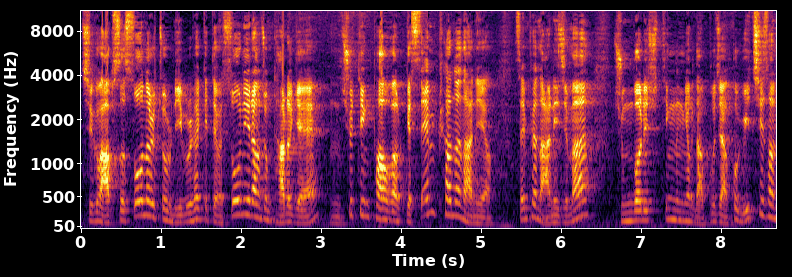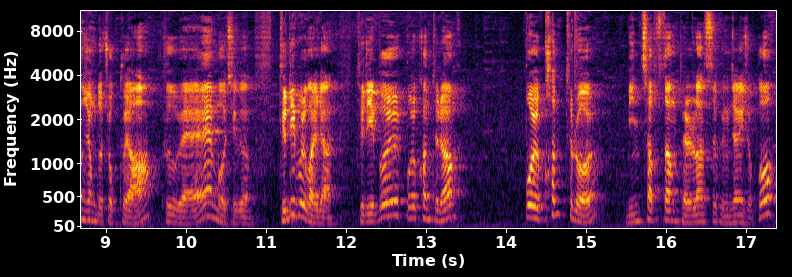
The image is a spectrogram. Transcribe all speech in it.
지금 앞서 쏜을 좀 리뷰를 했기 때문에 쏜이랑 좀 다르게 음, 슈팅 파워가 그렇게 센 편은 아니에요. 센 편은 아니지만 중거리 슈팅 능력 나쁘지 않고 위치 선정도 좋고요. 그 외에 뭐 지금 드리블 관련 드리블, 볼 컨트롤, 볼 컨트롤, 민첩성, 밸런스 굉장히 좋고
